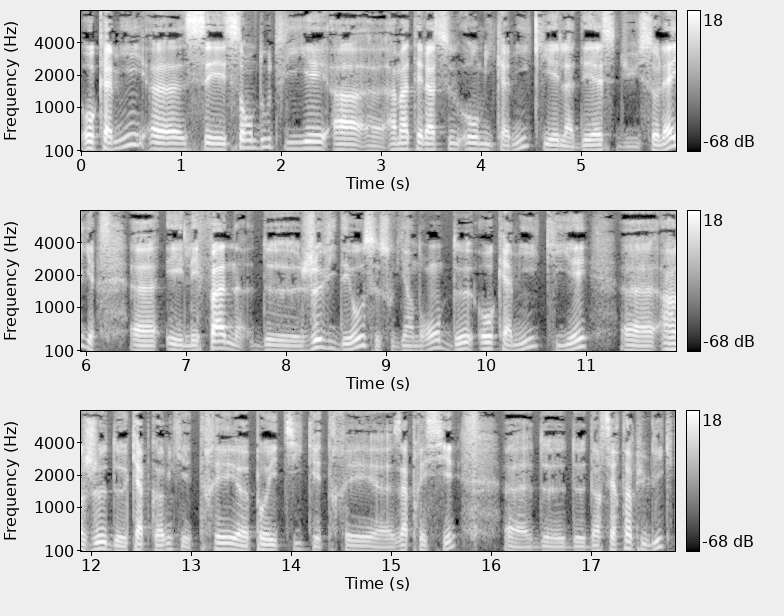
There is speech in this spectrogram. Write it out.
Okami, euh, c'est sans doute lié à euh, Amaterasu Omikami, qui est la déesse du soleil. Euh, et les fans de jeux vidéo se souviendront de Okami, qui est euh, un jeu de Capcom qui est très poétique et très apprécié d'un de, d'un certain public.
